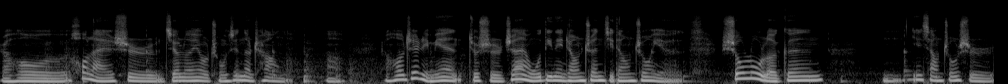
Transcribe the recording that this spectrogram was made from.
然后后来是杰伦又重新的唱了啊，然后这里面就是《真爱无敌》那张专辑当中也收录了跟，嗯，印象中是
